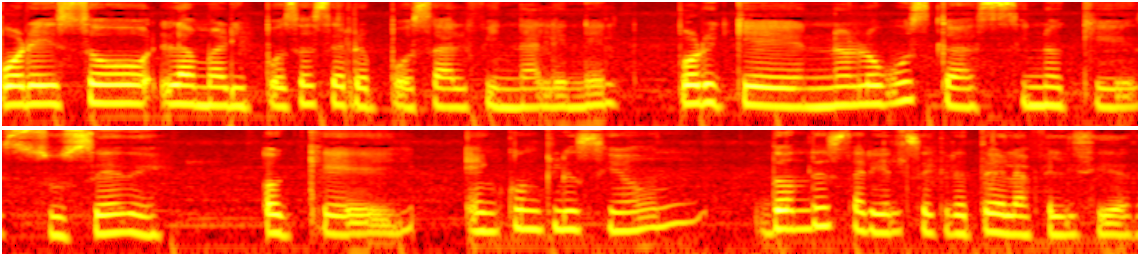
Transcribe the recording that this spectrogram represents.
Por eso la mariposa se reposa al final en él porque no lo buscas, sino que sucede. Ok, en conclusión, ¿dónde estaría el secreto de la felicidad?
